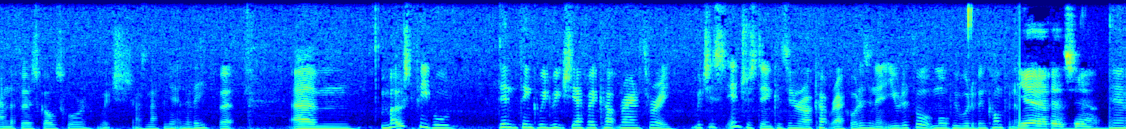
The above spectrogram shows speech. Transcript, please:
and the first goal scorer, which hasn't happened yet in the league. But um, most people didn't think we'd reach the FA Cup round three, which is interesting considering our cup record, isn't it? You would have thought more people would have been confident. Yeah, it is. Yeah. Yeah.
